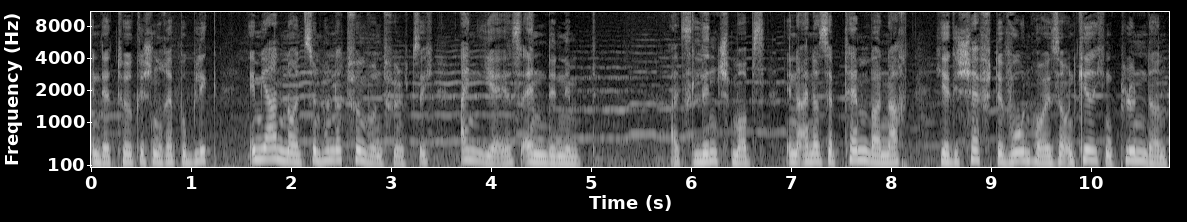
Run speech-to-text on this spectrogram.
in der türkischen Republik im Jahr 1955 ein jähes Ende nimmt. Als Lynchmobs in einer Septembernacht hier Geschäfte, Wohnhäuser und Kirchen plündern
